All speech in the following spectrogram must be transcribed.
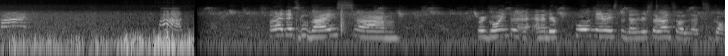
Hi. Hi. Alright, let's go, guys. Um, we're going to another pool nearest to the restaurant, so let's go.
